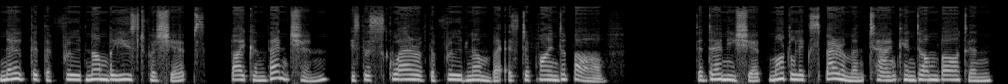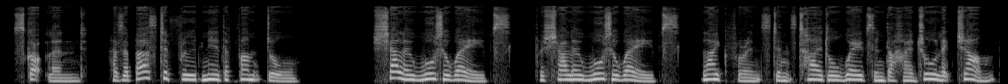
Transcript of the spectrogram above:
Note that the Froude number used for ships, by convention, is the square of the Froude number as defined above. The Denny ship model experiment tank in Dumbarton, Scotland, has a bust of Froude near the front door. Shallow water waves For shallow water waves, like for instance tidal waves and the hydraulic jump,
